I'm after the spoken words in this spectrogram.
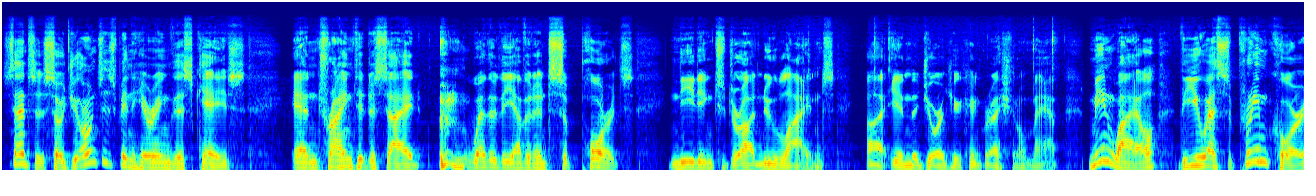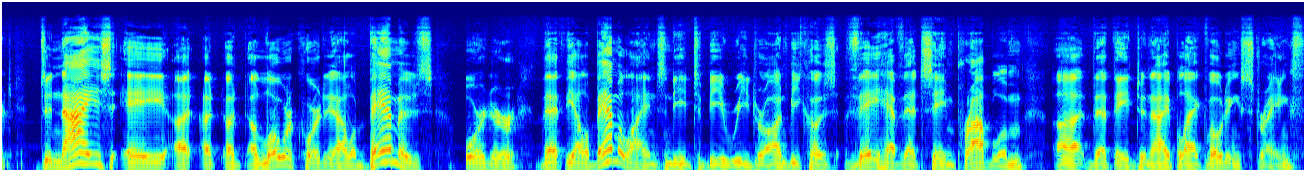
census. So Jones has been hearing this case and trying to decide whether the evidence supports needing to draw new lines uh, in the Georgia congressional map. Meanwhile, the U.S. Supreme Court denies a, a, a, a lower court in Alabama's order that the Alabama lines need to be redrawn because they have that same problem uh, that they deny black voting strength.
